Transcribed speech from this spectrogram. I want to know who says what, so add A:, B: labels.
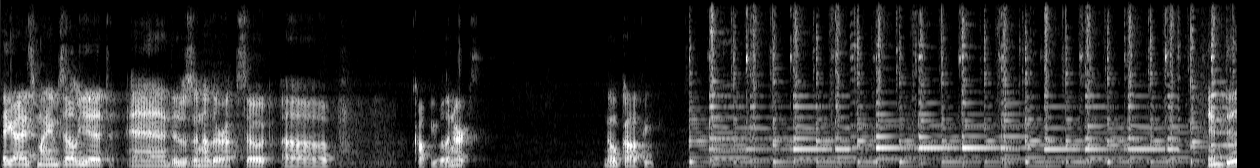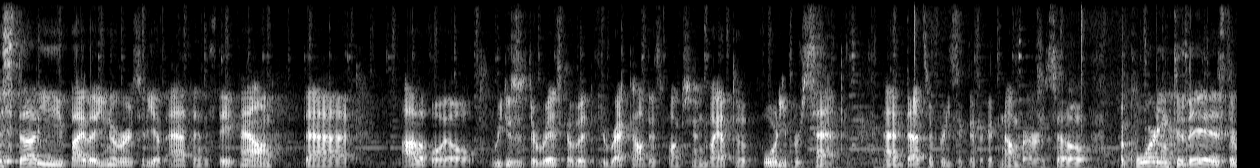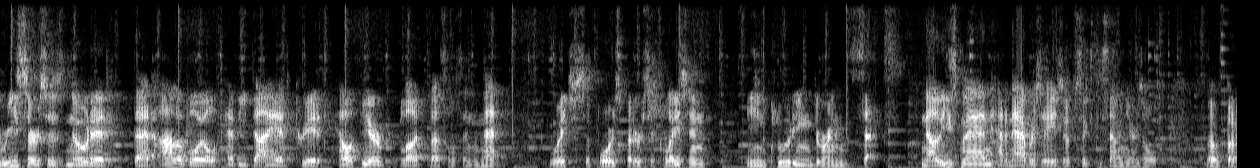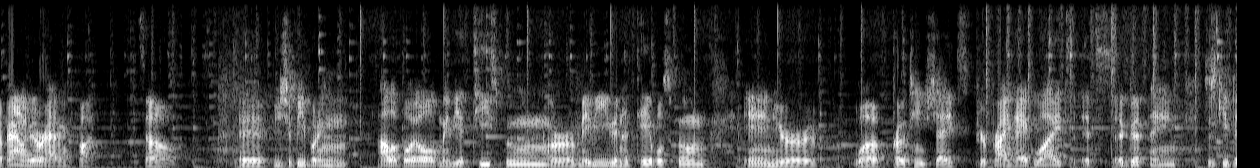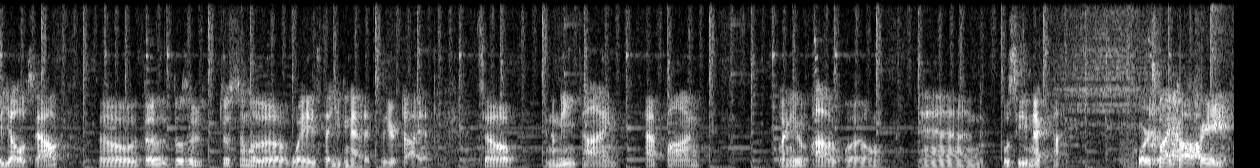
A: Hey guys, my name's Elliott, and this is another episode of Coffee with a Nurse. No coffee. In this study by the University of Athens, they found that olive oil reduces the risk of erectile dysfunction by up to 40%. And that's a pretty significant number. So according to this, the researchers noted that olive oil heavy diet created healthier blood vessels in men, which supports better circulation, including during sex. Now these men had an average age of 67 years old, but apparently they were having fun. So uh, you should be putting olive oil, maybe a teaspoon or maybe even a tablespoon in your uh, protein shakes. If you're frying egg whites, it's a good thing. Just keep the yellows out. So those, those are just some of the ways that you can add it to your diet. So in the meantime, have fun, plenty of olive oil, and we'll see you next time. Where's my coffee?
